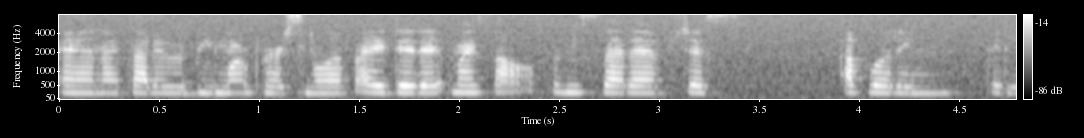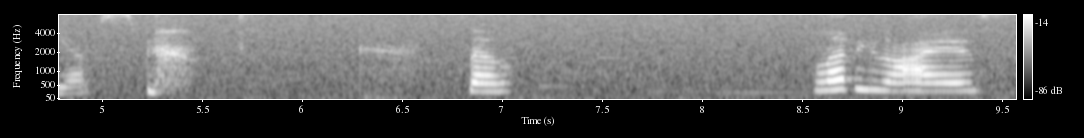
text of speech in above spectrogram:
and I thought it would be more personal if I did it myself instead of just uploading videos. so, love you guys.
